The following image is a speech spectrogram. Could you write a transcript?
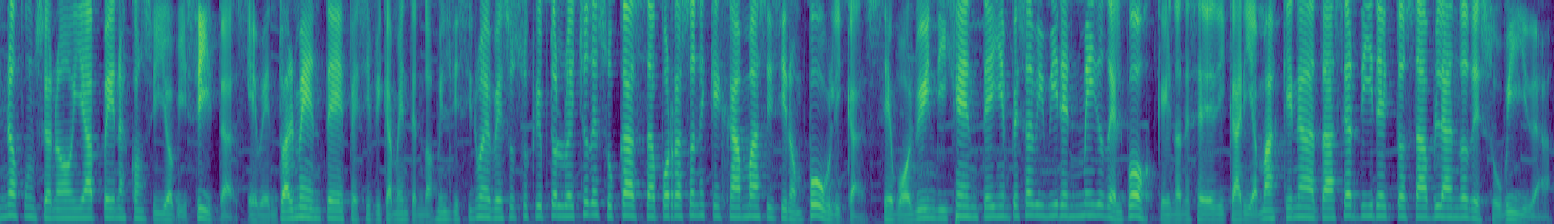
no funcionó y apenas consiguió visitas. Eventualmente, específicamente en 2019, su suscriptor lo echó de su casa por razones que jamás hicieron públicas. Se volvió indigente y empezó a vivir en medio del bosque, donde se dedicaría más que nada a hacer directos hablando de su vida.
